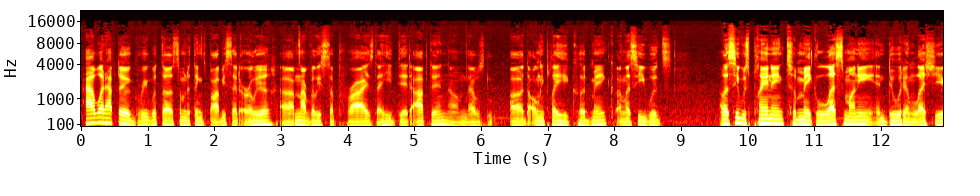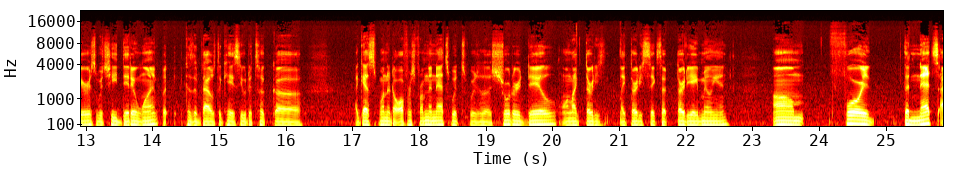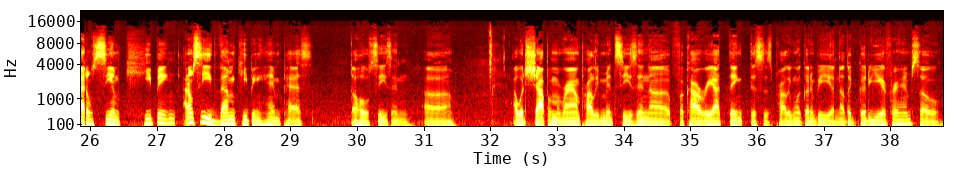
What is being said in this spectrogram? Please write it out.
I would have to agree with uh, some of the things Bobby said earlier. Uh, I'm not really surprised that he did opt in. Um, that was uh, the only play he could make, unless he was, unless he was planning to make less money and do it in less years, which he didn't want. But because if that was the case, he would have took, uh, I guess, one of the offers from the Nets, which was a shorter deal on like 30, like 36 or 38 million. Um, for the Nets, I don't see him keeping. I don't see them keeping him past the whole season. Uh, I would shop him around probably mid-season uh, for Kyrie. I think this is probably going to be another good year for him, so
